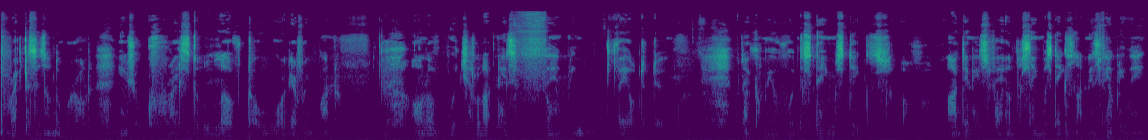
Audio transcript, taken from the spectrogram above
practices of the world and show Christ's love toward everyone, all of which Lot and his family failed to do. But I and his family, the same mistakes Lot and his family made?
